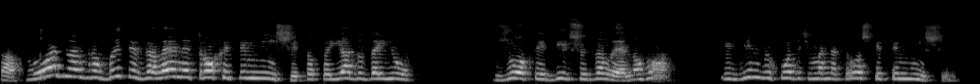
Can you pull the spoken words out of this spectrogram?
Так, можна зробити зелений трохи темніший. Тобто я додаю жовтий більше зеленого, і він виходить в мене трошки темніший.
